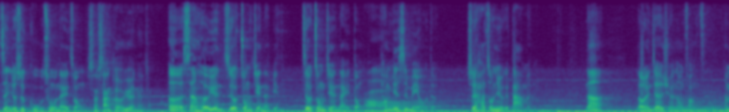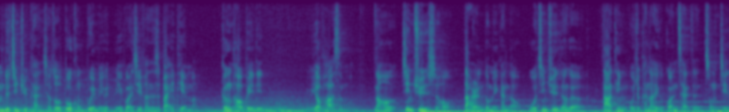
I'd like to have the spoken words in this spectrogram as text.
正就是古厝那一种，是三合院那种，呃，三合院只有中间那边，只有中间的那一栋，哦。旁边是没有的，所以它中间有个大门。那老人家就喜欢那种房子，他们就进去看，想说多恐怖也没没关系，反正是白天嘛，更掏北点，要怕什么？然后进去的时候，大人都没看到，我进去那个大厅，我就看到一个棺材在中间，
